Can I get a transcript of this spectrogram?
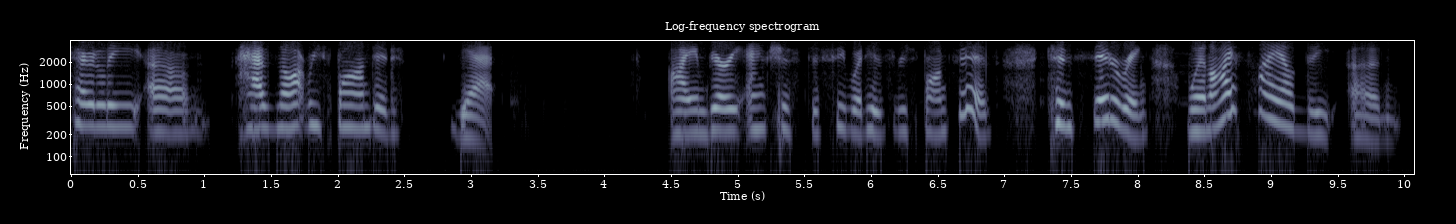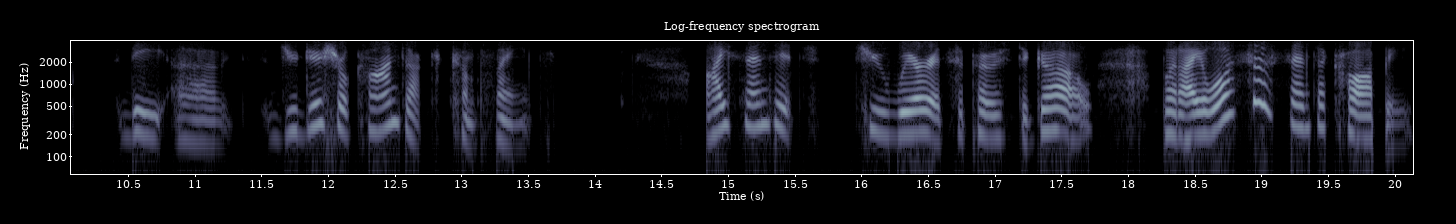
totally um, has not responded yet. I am very anxious to see what his response is, considering when I filed the uh, the uh, judicial conduct complaint, I sent it to where it's supposed to go, but I also sent a copy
